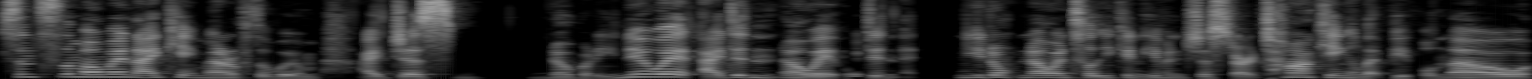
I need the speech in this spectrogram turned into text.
since the moment I came out of the womb. I just nobody knew it. I didn't know it. We didn't you don't know until you can even just start talking and let people know,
